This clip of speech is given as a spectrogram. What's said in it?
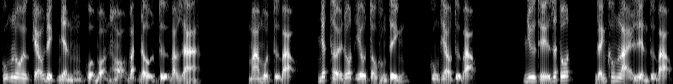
cũng lôi kéo địch nhân của bọn họ bắt đầu tự bạo ra. Mà một tự bạo, nhất thời đốt yêu tộc hung tính, cũng theo tự bạo. Như thế rất tốt, đánh không lại liền tự bạo,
